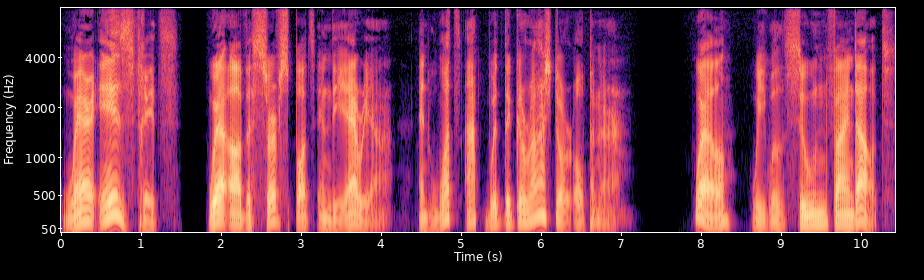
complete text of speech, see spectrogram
Where is Fritz? Where are the surf spots in the area? And what's up with the garage door opener? Well, we will soon find out.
